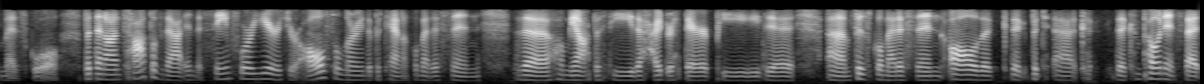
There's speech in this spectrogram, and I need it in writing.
med school. But then on top top of that, in the same four years, you're also learning the botanical medicine, the homeopathy, the hydrotherapy, the um, physical medicine, all the the, uh, the components that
